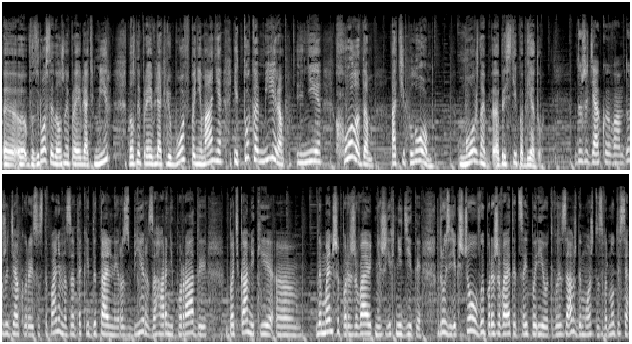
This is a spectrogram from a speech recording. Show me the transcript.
Э, э, Взрослые должны проявлять мир, должны проявлять любовь, понимание. И только миром, не холодом, а теплом можно обрести победу. Дуже дякую вам, дуже дякую, Раїса Степанівна, за такий детальний розбір, за гарні поради батькам, які е, не менше переживають, ніж їхні діти. Друзі, якщо ви переживаєте цей період, ви завжди можете звернутися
